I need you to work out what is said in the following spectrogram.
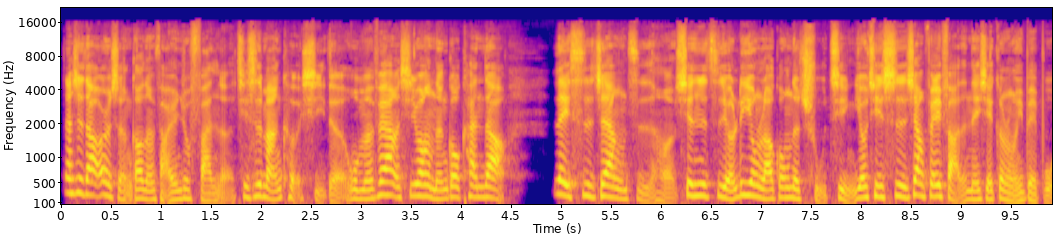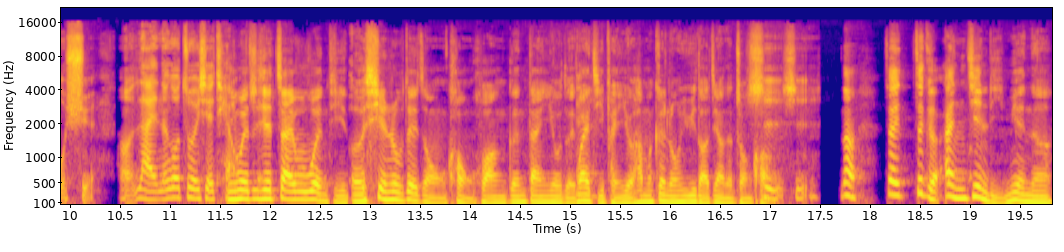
但是到二审高等法院就翻了，其实蛮可惜的。我们非常希望能够看到。类似这样子哈，限制自由、利用劳工的处境，尤其是像非法的那些，更容易被剥削啊，来能够做一些调整。因为这些债务问题而陷入这种恐慌跟担忧的外籍朋友，他们更容易遇到这样的状况。是是。那在这个案件里面呢，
